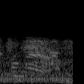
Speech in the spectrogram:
back from there.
